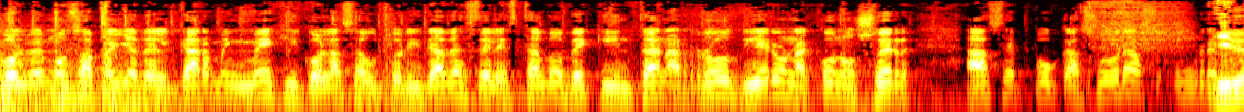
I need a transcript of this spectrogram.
Volvemos a Playa del Carmen, México. Las autoridades del estado de Quintana Roo dieron a conocer hace pocas horas un Il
